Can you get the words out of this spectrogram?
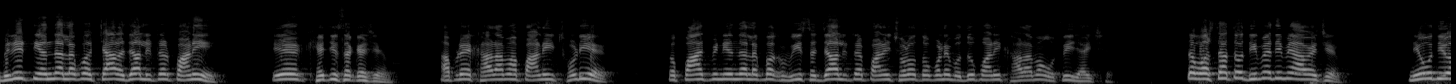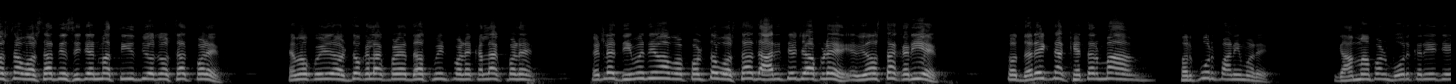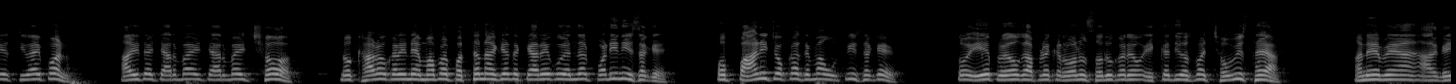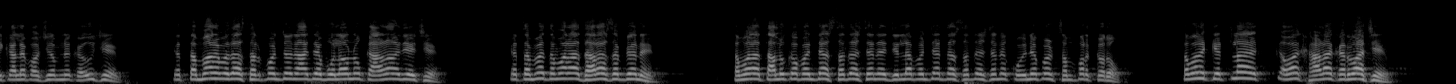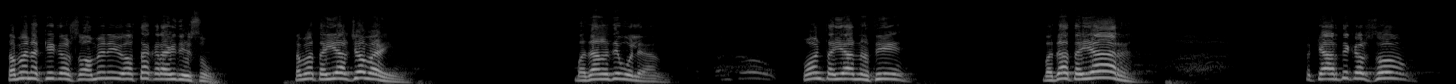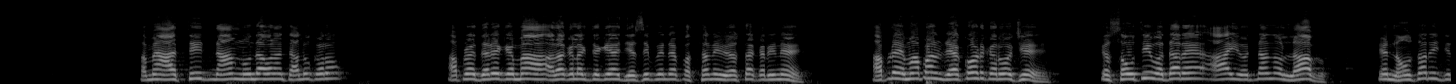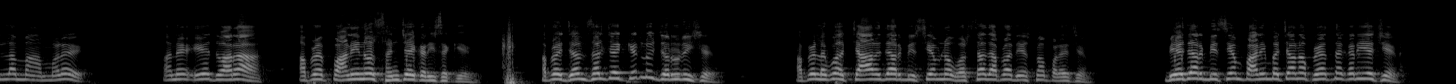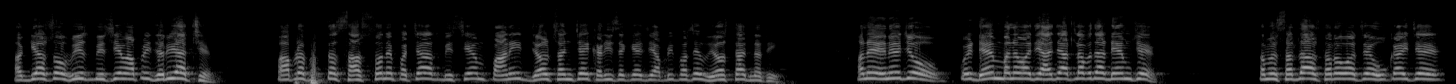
મિનિટની અંદર લગભગ ચાર હજાર લીટર પાણી એ ખેંચી શકે છે. આપણે ખાડામાં પાણી છોડીએ તો પાંચ મિનિટની અંદર લગભગ વીસ હજાર લીટર પાણી છોડો તો પણ એ બધું પાણી ખાડામાં ઉતરી જાય છે. તો વરસાદ તો ધીમે ધીમે આવે છે. નેવું દિવસના વરસાદની સિઝનમાં ત્રીસ દિવસ વરસાદ પડે. એમાં કોઈ અડધો કલાક પડે, દસ મિનિટ પડે, કલાક પડે. એટલે ધીમે ધીમે પડતો વરસાદ આ રીતે જો આપણે વ્યવસ્થા કરીએ, તો દરેકના ખેતરમાં ભરપૂર પાણી મળે. ગામમાં પણ બોર કરીએ છીએ, સિવાય પણ આ રીતે ચાર બાય ચાર બાય છનો ખાડો કરીને એમાં પણ પથ્થર નાખીએ તો ક્યારેય કોઈ અંદર પડી નહીં શકે. તો પાણી ચોક્કસ એમાં ઉતરી શકે. તો એ પ્રયોગ આપણે કરવાનું શરૂ કર્યો. એક જ દિવસમાં છવ્વીસ થયા. અને મેં આ ગઈકાલે પાછું અમને કહ્યું છે કે તમારા બધા સરપંચોને આજે બોલાવવાનું કારણ જે છે કે તમે તમારા ધારાસભ્યને, તમારા તાલુકા પંચાયત સદસ્યને, જિલ્લા પંચાયતના સદસ્યને કોઈને પણ સંપર્ક કરો. તમારે કેટલા આવા ખાડા કરવા છે, તમે નક્કી કરશો, અમે એની વ્યવસ્થા કરાવી દઈશું. તમે તૈયાર છો ભાઈ? બધા નથી બોલ્યા? કોણ તૈયાર નથી? બધા તૈયાર? ક્યારથી કરશો? તમે આજથી જ નામ નોંધાવવાના ચાલુ કરો. આપણે દરેક એમાં અલગ અલગ જગ્યાએ જેસીપીને પથ્થરની વ્યવસ્થા કરીને આપણે એમાં પણ રેકોર્ડ કરવો છે કે સૌથી વધારે આ યોજનાનો લાભ એ નવસારી જિલ્લામાં મળે અને એ દ્વારા આપણે પાણીનો સંચય કરી શકીએ. આપણે જન સંચય કેટલું જરૂરી છે? આપણે લગભગ ચાર હજાર બીસીએમનો વરસાદ આપણા દેશમાં પડે છે. બે હજાર બીસીએમ પાણી બચાવવાનો પ્રયત્ન કરીએ છીએ. અગિયારસો વીસ બીસીએમ આપણી જરૂરિયાત છે. આપણે ફક્ત સાતસો ને પચાસ બીસીએમ પાણી જળ સંચય કરી શકીએ છીએ. આપણી પાસે વ્યવસ્થા જ નથી. અને એને જો કોઈ ડેમ બનાવવા છે, આજે આટલા બધા ડેમ છે. તમે સરદાર સરોવર છે, ઉકાઈ છે,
